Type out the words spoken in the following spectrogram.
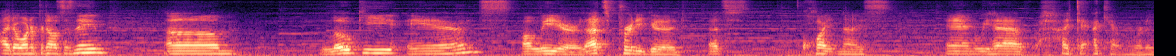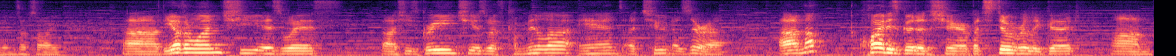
I don't want to pronounce his name, um, Loki and Alear. That's pretty good. That's quite nice. And we have, I can't, I can't remember any I'm sorry. Uh, the other one, she is with, uh, she's green, she is with Camilla and Atun Azura. Uh, not quite as good as Cher, but still really good. Um,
